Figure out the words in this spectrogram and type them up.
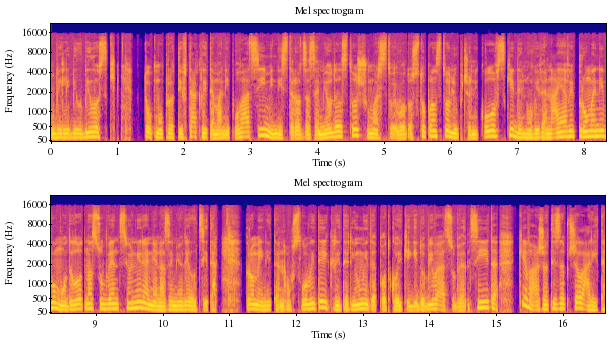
вели Билбиловски. Токму против таквите манипулации, министерот за земјоделство, шумарство и водостопанство Лјупчо Николовски деновиве најави промени во моделот на субвенционирање на земјоделците. Промените на условите и критериумите под кои ќе ги добиваат субвенциите ќе важат и за пчеларите.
